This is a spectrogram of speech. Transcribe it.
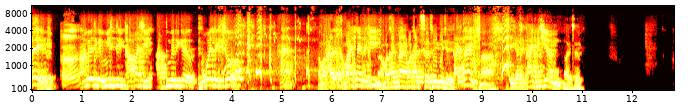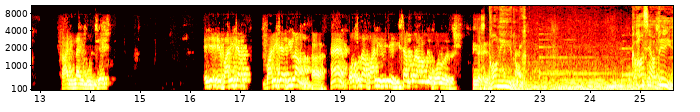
এই আমি এদিকে মিস্ত্রি ঠাপাছি আর তুমি এদিকে মোবাইল দেখছো হ্যাঁ আমার কাজ কাজ- আমার কাজ নাই নাকি? আমার কাজ নাই আমার কাজ শেষ হয়ে গেছে কাজ নাই না ঠিক আছে কাজ দিচ্ছি আমি আচ্ছা কাজ নাই বলছে এই যে এই বালিটা বালিটা দিলাম হ্যাঁ হ্যাঁ কতটা বালি হয়েছে হিসাব করে আমাকে বলো এবার। ঠিক আছে कौन है ये लोग कहां से आते हैं ये?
